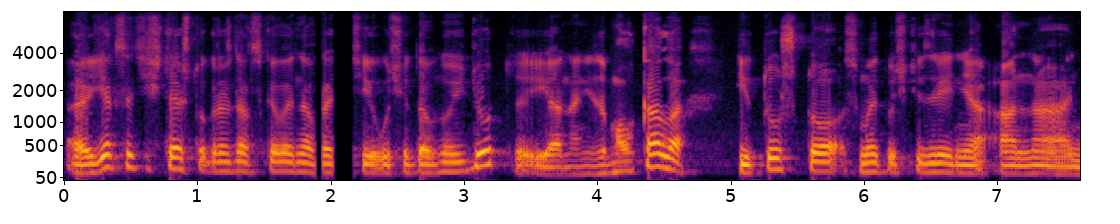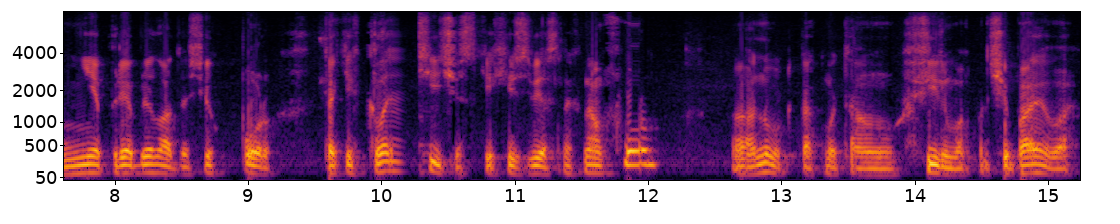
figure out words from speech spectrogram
Э, я, кстати, считаю, что гражданская война в России очень давно идет, и она не замолкала. И то, что, с моей точки зрения, она не приобрела до сих пор таких классических известных нам форм, э, ну, как мы там в фильмах про Чапаева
